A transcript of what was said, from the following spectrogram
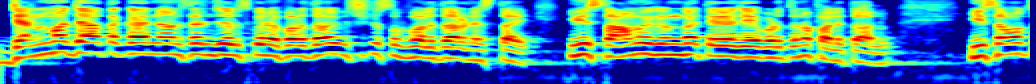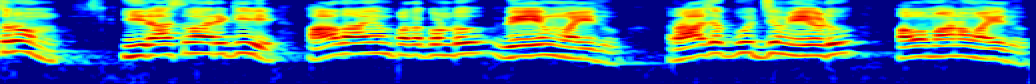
జన్మ జాతకాన్ని అనుసరించి తెలుసుకునే ఫలితాలు విశిష్ట శుభ ఫలితాలను ఇస్తాయి. ఇవి సామూహికంగా తెలియజేయబడుతున్న ఫలితాలు. ఈ సంవత్సరం ఈ రాశి వారికి ఆదాయం పదకొండు వ్యయం ఐదు రాజపూజ్యం ఏడు అవమానం ఐదు.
